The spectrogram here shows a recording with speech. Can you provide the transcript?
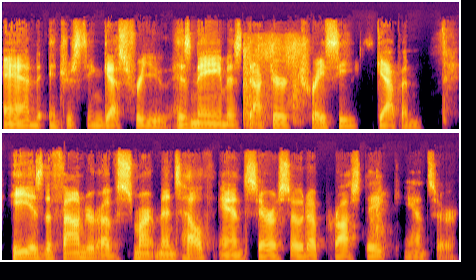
and interesting guest for you. His name is Dr. Tracy Gapin. He is the founder of Smart Men's Health and Sarasota Prostate Cancer.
